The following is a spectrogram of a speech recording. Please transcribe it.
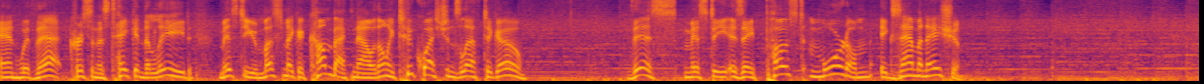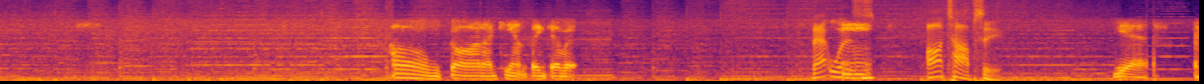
And with that, Kristen has taken the lead. Misty, you must make a comeback now with only two questions left to go. This, Misty, is a post mortem examination. Oh, God, I can't think of it. That was mm. autopsy. Yes.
